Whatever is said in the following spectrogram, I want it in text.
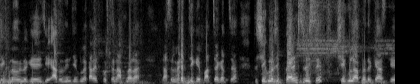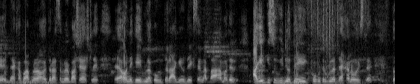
সেগুলো হলো গিয়ে যে এতদিন যেগুলো কালেক্ট করছেন আপনারা রাসেল ভাইয়ের দিকে বাচ্চা কাচ্চা। তো সেগুলোর যে প্যারেন্টস রয়েছে, সেগুলো আপনাদেরকে আজকে দেখাবো। আপনারা হয়তো রাসেল ভাইয়ের বাসায় আসলে অনেকে এইগুলা কবুতর আগেও দেখছেন, বা আমাদের আগের কিছু ভিডিওতে এই কবুতরগুলো দেখানো হয়েছে। তো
